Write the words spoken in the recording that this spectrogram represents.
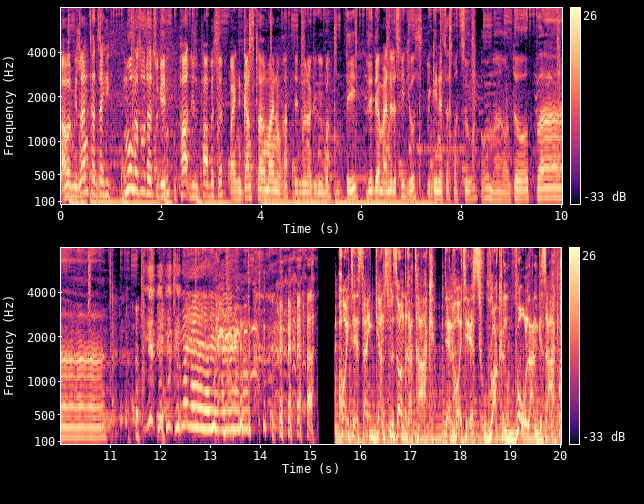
Aber mir langt tatsächlich, nur um das Urteil zu geben, ein paar, diese paar Bisse, weil ich eine ganz klare Meinung habe, den Döner gegenüber. Und die seht ihr am Ende des Videos. Wir gehen jetzt erstmal zu Oma und Opa. ja, ja, ja, ja, ja, ja, ja. Heute ist ein ganz besonderer Tag, denn heute ist Rock'n'Roll angesagt.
